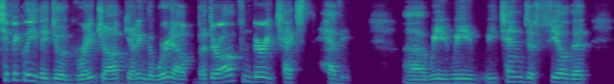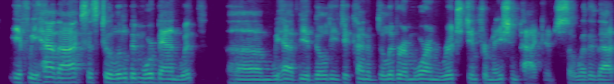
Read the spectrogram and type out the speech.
Typically, they do a great job getting the word out, but they're often very text heavy. Uh, we we we tend to feel that if we have access to a little bit more bandwidth, um, we have the ability to kind of deliver a more enriched information package. So whether that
